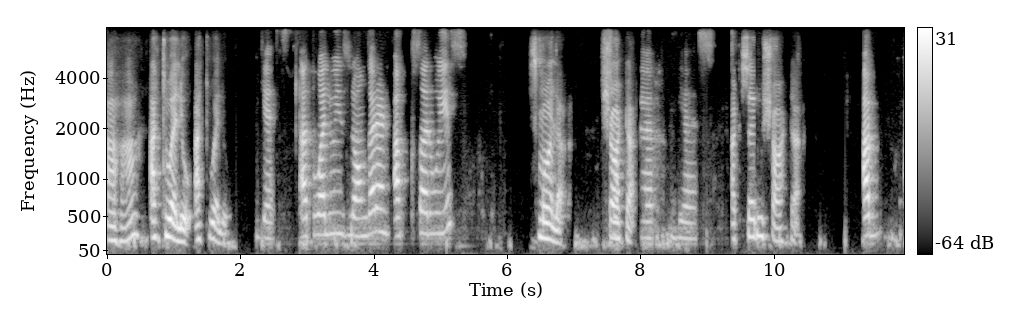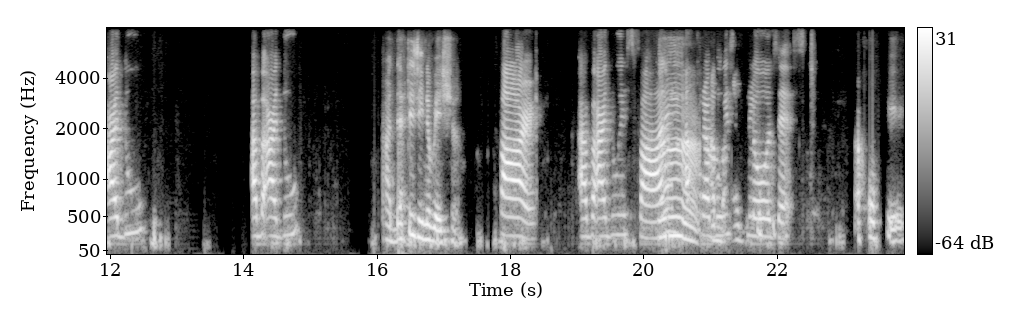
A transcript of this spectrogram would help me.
uh-huh atwalu atwalu Yes. Atwalu is longer and Aksaru is smaller shorter uh, yes. aksaru shorter Ab Adu. Abadu. ah that is innovation Far. Abadu is far and Ah, Akrabu is closest. okay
